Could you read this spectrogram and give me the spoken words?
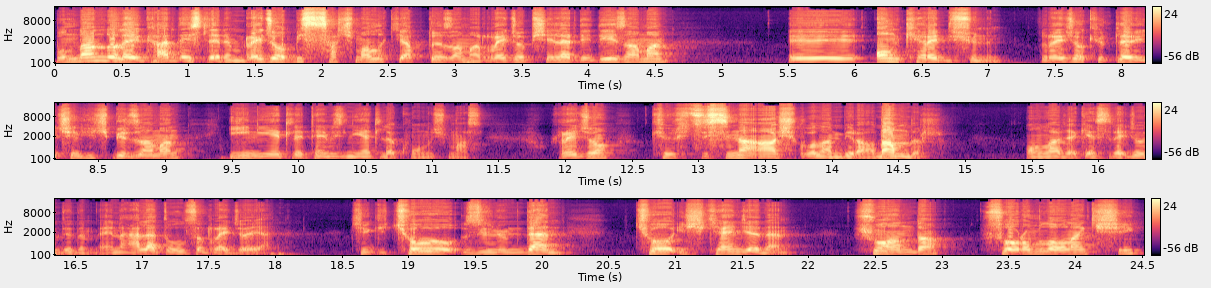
Bundan dolayı kardeşlerim Reco bir saçmalık yaptığı zaman Reco bir şeyler dediği zaman 10 kere düşünün. Reco Kürtler için hiçbir zaman iyi niyetle temiz niyetle konuşmaz. Reco Kürtçisine aşık olan bir adamdır. Onlarca kez Reco dedim. En halat olsun Reco'ya. Çünkü çoğu zulümden, çoğu işkenceden şu anda sorumlu olan kişi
